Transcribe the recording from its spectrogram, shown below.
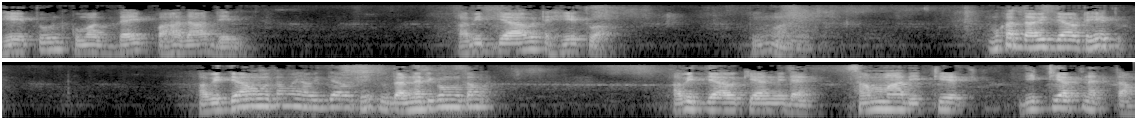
හේතුන් කුමක්දයි පහදා දෙන්න. අවිද්‍යාවට හේතුවක්. පින්වන්නේ. මොකක්ද අවිද්‍යාවට හේතුව? අවිද්‍යාවම තමයි අවිද්‍යාවට හේතුව. දන්නේ නැතිකම තමයි. අවිද්‍යාව කියන්නේ දැන් සම්මා දිට්ඨිය දිට්ඨියක් නැත්තම්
